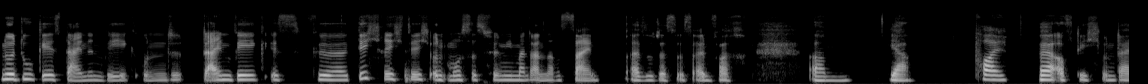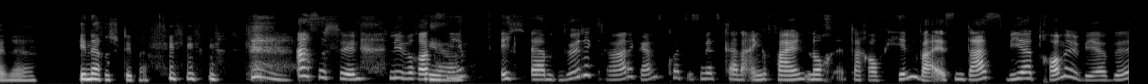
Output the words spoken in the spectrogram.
nur du gehst deinen Weg und dein Weg ist für dich richtig und muss es für niemand anderes sein. Also das ist einfach, ähm, ja. Voll. Hör auf dich und deine innere Stimme. Ach, so schön, liebe Roxy. Ja. Ich ähm, würde gerade ganz kurz, ist mir jetzt gerade eingefallen, noch darauf hinweisen, dass wir Trommelwirbel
